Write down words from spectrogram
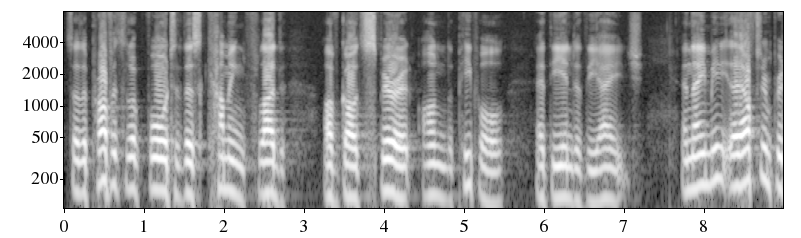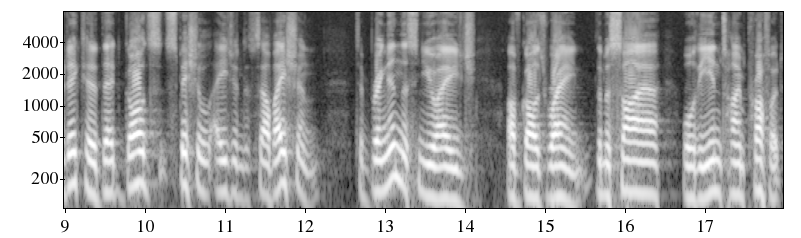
So the prophets look forward to this coming flood of God's Spirit on the people at the end of the age. And they, they often predicted that God's special agent of salvation to bring in this new age of God's reign, the Messiah or the end time prophet,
